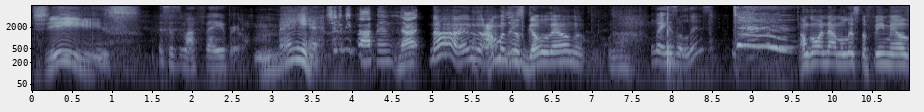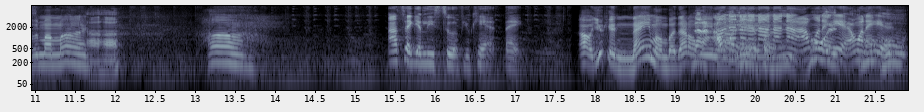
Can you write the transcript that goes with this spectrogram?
Jeez, This is my favorite. man. She could be popping, not. Nah, I'm gonna just go down. The, Wait, is a list? I'm going down the list of females in my mind. Uh huh. Uh, I'll take at least two if you can't think. oh, you can name them, but that don't No, no, mean I no, that no, I'm no, no, no, no. I wanna hear, I wanna hear. who-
